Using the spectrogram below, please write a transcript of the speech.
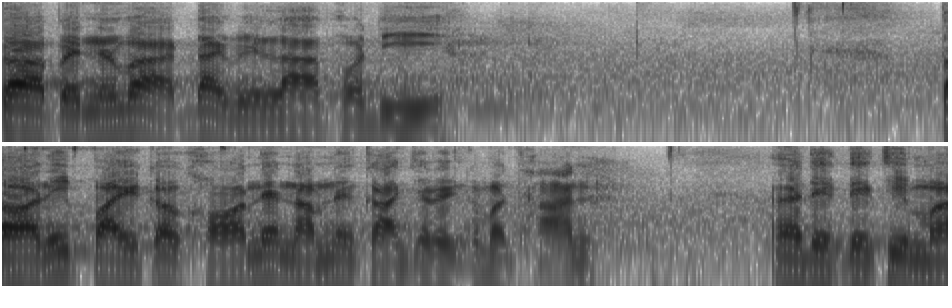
ก็เป็นนั้นว่าได้เวลาพอดี ตอนนี้ไปก็ขอแนะนำเรื่องการเจริญกรรมฐาน เอ่อเด็กๆที่มา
